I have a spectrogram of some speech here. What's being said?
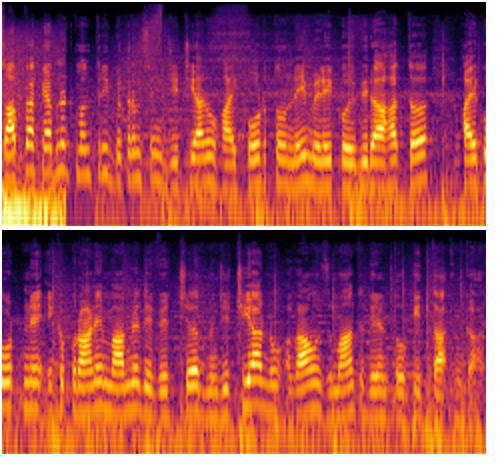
ਸਾਬਕਾ ਕੈਬਨਿਟ ਮੰਤਰੀ ਬਿਕਰਮ ਸਿੰਘ ਜੀਠੀਆ ਨੂੰ ਹਾਈ ਕੋਰਟ ਤੋਂ ਨਹੀਂ ਮਿਲੀ ਕੋਈ ਵੀ ਰਾਹਤ। ਹਾਈ ਕੋਰਟ ਨੇ ਇੱਕ ਪੁਰਾਣੇ ਮਾਮਲੇ ਦੇ ਵਿੱਚ ਮਜੀਠੀਆ ਨੂੰ ਅਗਾਊਂ ਜ਼ਮਾਨਤ ਦੇਣ ਤੋਂ ਕੀਤਾ ਇਨਕਾਰ।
